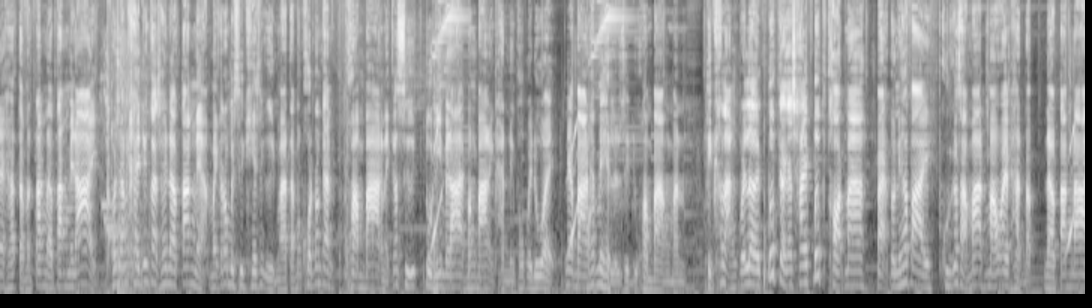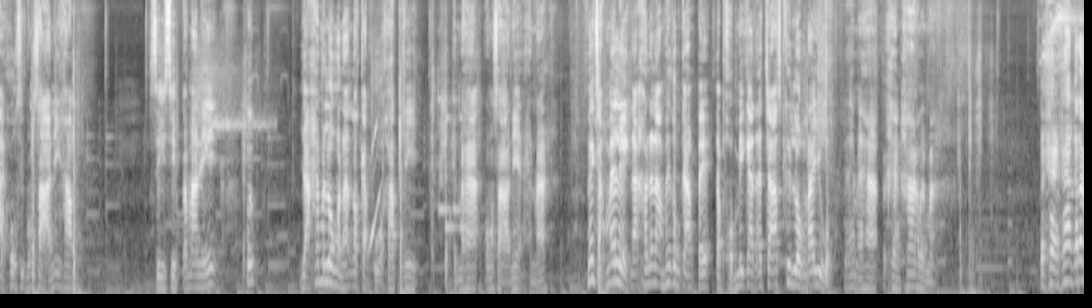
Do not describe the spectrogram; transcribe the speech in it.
นะครับ แต่มันตั้งแนวตั้งไม่ได้ เพราะฉะนั้นใครต้องการใช้แนวตั้งเนี่ย มันก็ต้องไปซื้อเคสอย่างอื่นมา แต่บางคนต้องการความบางเนี่ย ก็ซื้อตัวนี้ไม่ได้ บางๆอีกคันหนึ่งพกไปด้วย เนี่ยบางถ้าไม่เห็นเลยสิดูความบางมัน ติดข้างหลังไปเลยปุ๊บอยากจะใช้ปุ๊บถอดมาแปะตัวนี้เข้าไป คุณก็สามารถเมาส์ iPad แบบแนวตั้งได้ 60 องศานี่ครับ 40 ประมาณนี้ปุ๊บอยากให้มันลงกว่านั้นเรากลับหัวครับนี่เห็นไหมฮะองศาเนี่ยเห็นไหมเนื่องจากแม่เหล็กนะเขาแนะนำให้ตรงกลางเป๊ะแต่ผมมีการ adjust ขึ้นลงได้อยู่เห็นไหมฮะแตะแคงข้างเลยมา แต่แข่งข้างก็ได้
